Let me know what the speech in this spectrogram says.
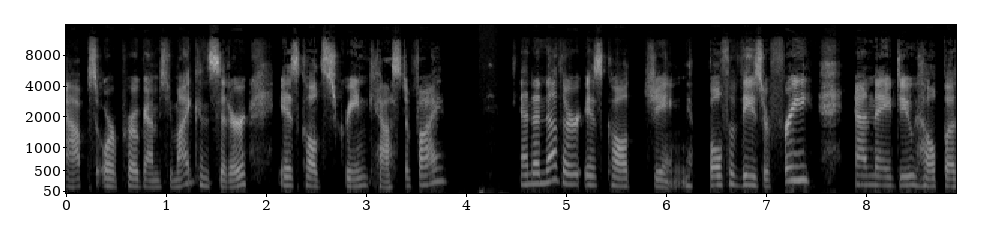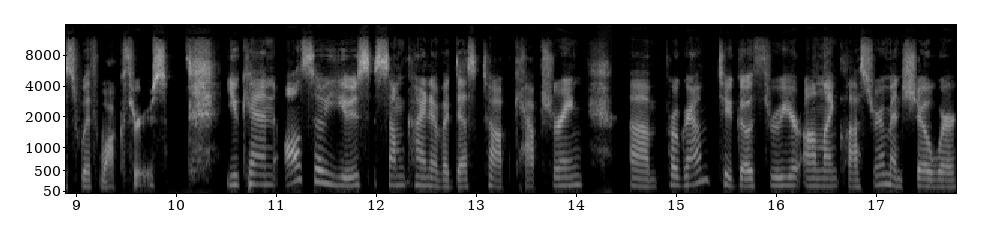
apps or programs you might consider is called Screencastify and another is called Jing. Both of these are free and they do help us with walkthroughs. You can also use some kind of a desktop capturing um, program to go through your online classroom and show where,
